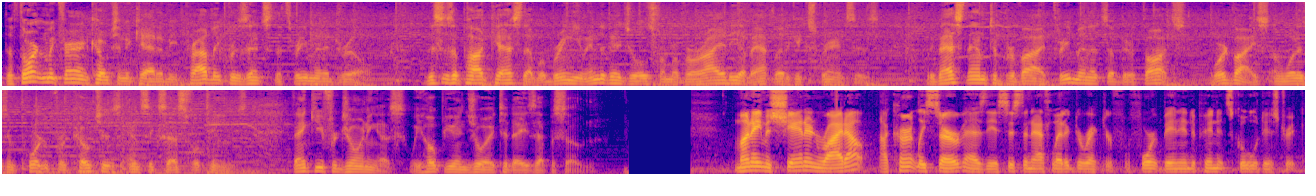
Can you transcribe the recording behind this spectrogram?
The Thornton McFerrin Coaching Academy proudly presents the three minute drill. This is a podcast that will bring you individuals from a variety of athletic experiences. We've asked them to provide three minutes of their thoughts or advice on what is important for coaches and successful teams. Thank you for joining us. We hope you enjoy today's episode. My name is Shannon Rideout. I currently serve as the Assistant Athletic Director for Fort Bend Independent School District.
